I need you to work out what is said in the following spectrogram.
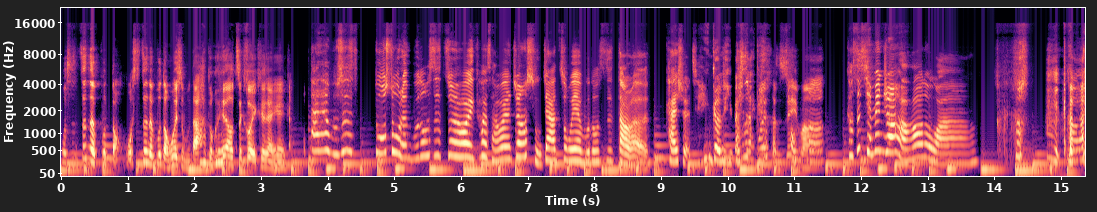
我是真的不懂，我是真的不懂为什么大家都会到最后一刻才开始赶工。那不是多数人不都是最后一刻才会？就像暑假作业不都是到了开学前一个礼拜不是才不会很累冲吗？可是前面就要好好的玩啊。看来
